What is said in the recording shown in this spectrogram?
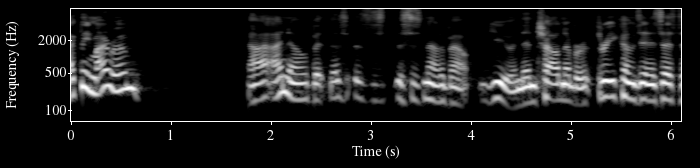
I cleaned my room. I, I know, but this, this, is, this is not about you. And then child number three comes in and says,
